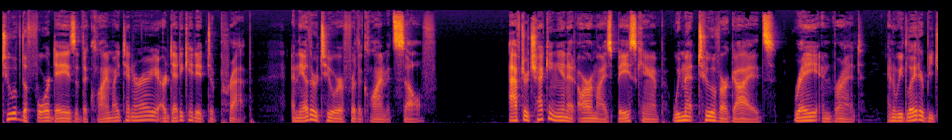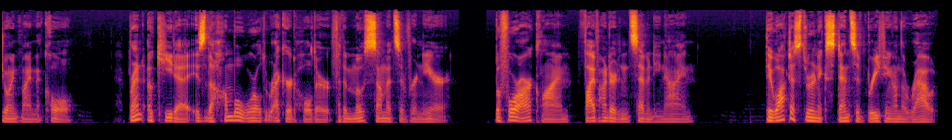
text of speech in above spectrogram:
Two of the four days of the climb itinerary are dedicated to prep, and the other two are for the climb itself. After checking in at RMI's base camp, we met two of our guides, Ray and Brent, and we'd later be joined by Nicole. Brent Okita is the humble world record holder for the most summits of Rainier. Before our climb, 579. They walked us through an extensive briefing on the route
